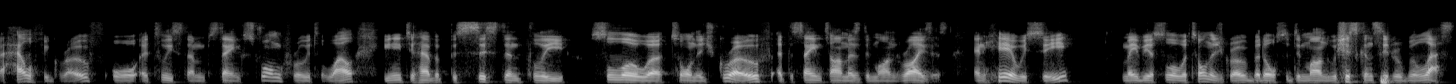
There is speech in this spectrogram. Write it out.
a healthy growth, or at least them staying strong for a little while, you need to have a persistently slower tonnage growth at the same time as demand rises. And here we see maybe a slower tonnage growth, but also demand which is considerably less,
